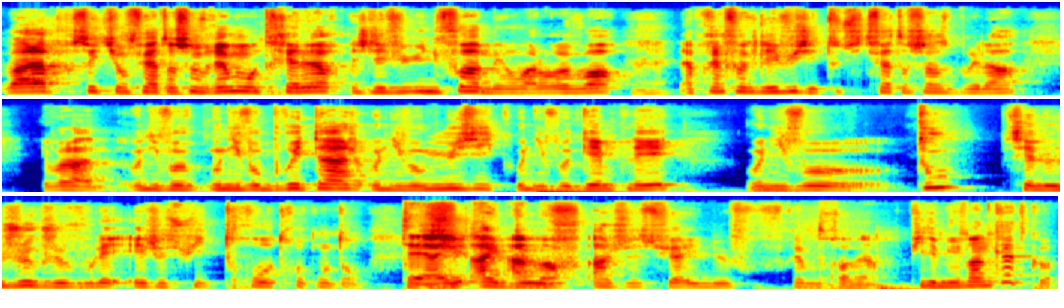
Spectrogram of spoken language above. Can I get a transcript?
voilà, pour ceux qui ont fait attention vraiment au trailer, je l'ai vu une fois, mais on va le revoir. Ouais. La première fois que je l'ai vu, j'ai tout de suite fait attention à ce bruit-là. Et voilà, au niveau, au niveau bruitage, au niveau musique, au niveau gameplay, au niveau tout, c'est le jeu que je voulais et je suis trop trop content. T'es hype hype de mort. ouf. Ah, je suis hype de fou, vraiment. Trop bien. Puis 2024, quoi.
